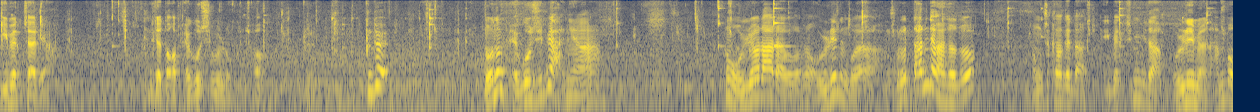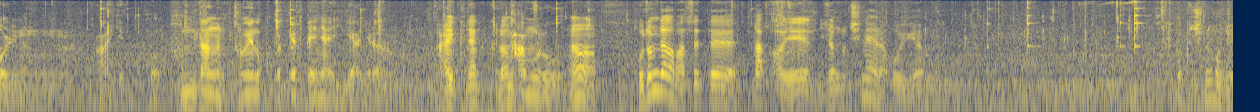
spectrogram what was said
200짜리야. 근데 너가 150을 놓고 쳐. 근데 너는 150이 아니야. 그럼 올려라 라고 하면 올리는 거야. 그리고 딴 데 가서도 정직하게 나 200 칩니다. 올리면 한 번 올리면. 아 이게 뭐 분당 정해놓고 몇 개 빼냐 이게 아니라 아니 그냥 그런 감으로 어. 보점자가 봤을 때 딱 아 얘 이 정도 치네라고 얘기하면 그렇게 치는 거지.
